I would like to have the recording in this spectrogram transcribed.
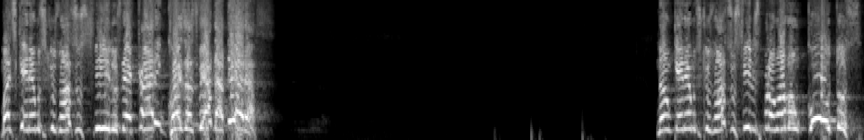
mas queremos que os nossos filhos declarem coisas verdadeiras. Não queremos que os nossos filhos promovam cultos.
